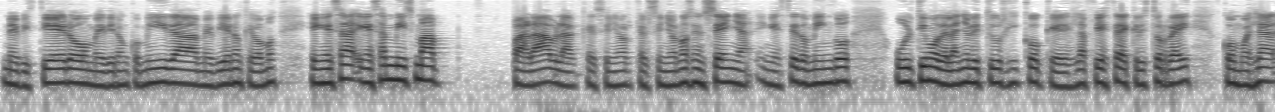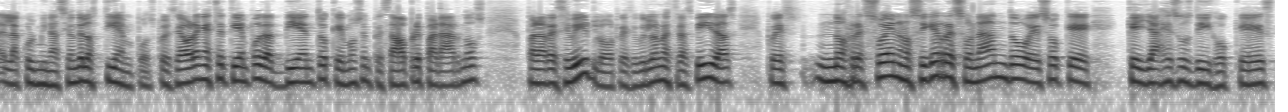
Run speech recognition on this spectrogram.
me vistieron, me dieron comida, me vieron que vamos en esa, en esa misma parábola que el Señor, que el Señor nos enseña en este domingo último del año litúrgico, que es la fiesta de Cristo Rey, como es la, la, culminación de los tiempos. Pues ahora en este tiempo de Adviento que hemos empezado a prepararnos para recibirlo, recibirlo en nuestras vidas, pues nos resuena, nos sigue resonando eso que, que ya Jesús dijo, que es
